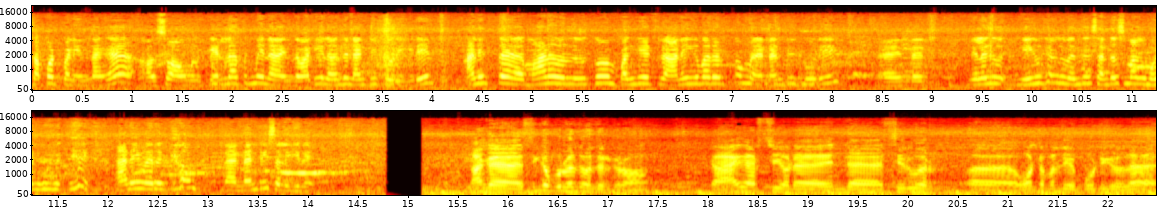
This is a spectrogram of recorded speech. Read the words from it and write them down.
சப்போர்ட் பண்ணியிருந்தாங்க. ஸோ அவங்களுக்கு எல்லாத்துக்குமே நான் இந்த வகையில் வந்து நன்றி கூறுகிறேன். அனைத்து மாணவர்களுக்கும் பங்கேற்ற அனைவருக்கும் நன்றி கூறி இந்த நிலவு நிகழ்வு வந்து சந்தோஷமாக முடிந்ததுக்கு அனைவருக்கும் நான் நன்றி சொல்கிறேன். நாங்கள் சிங்கப்பூர்லேருந்து வந்திருக்கிறோம். ஐஆர்சியோட இந்த சிறுவர் ஓட்டப்பந்தய போட்டிகளில்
